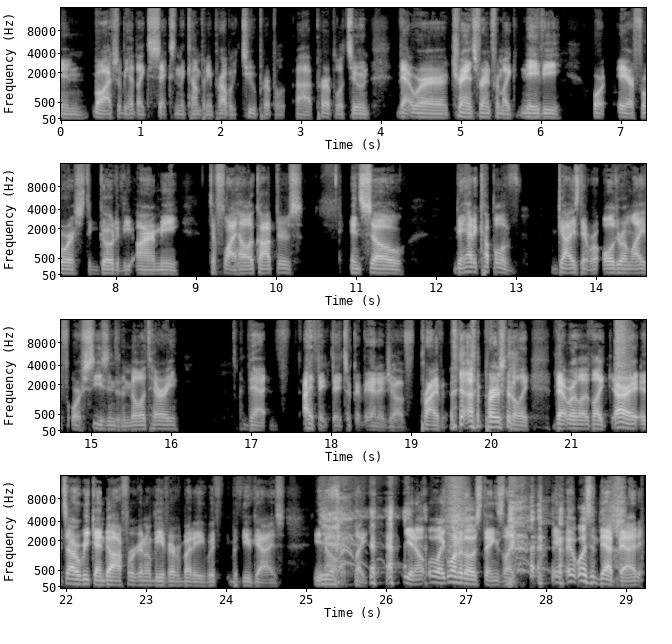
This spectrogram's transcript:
And well, actually, we had like six in the company, probably two per uh, per platoon that were transferring from like Navy or Air Force to go to the Army to fly helicopters, and so they had a couple of guys that were older in life or seasoned in the military that I think they took advantage of private personally that were like, all right, it's our weekend off. We're gonna leave everybody with with you guys. You know, Yeah. like you know, like one of those things. Like it, it wasn't that bad.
